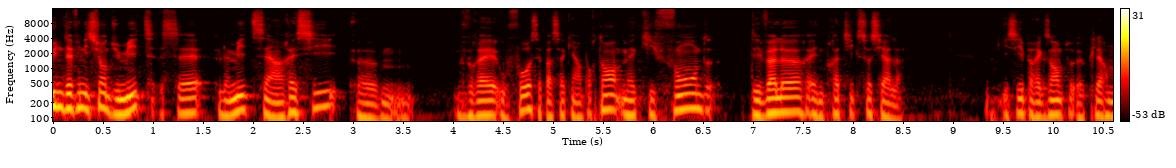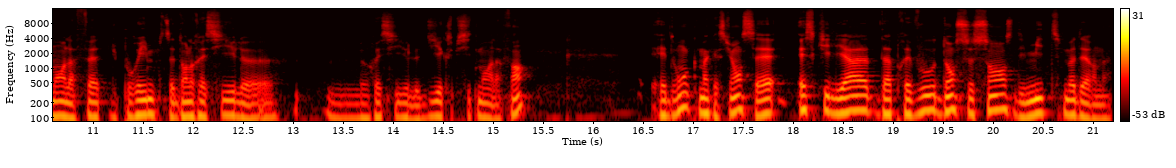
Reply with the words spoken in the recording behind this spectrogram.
Une définition du mythe, c'est le mythe, c'est un récit euh, vrai ou faux, c'est pas ça qui est important, mais qui fonde des valeurs et une pratique sociale. Ici, par exemple, euh, clairement, la fête du Purim, c'est dans le récit, le, le récit le dit explicitement à la fin. Et donc, ma question, c'est est-ce qu'il y a, d'après vous, dans ce sens, des mythes modernes?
